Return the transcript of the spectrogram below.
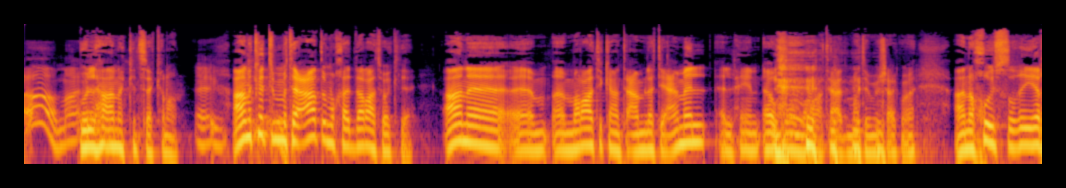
آه ما قول لها أنا كنت سكران. آه، أنا كنت متعاطي مخدرات وقتها. أنا مراتي كانت عاملتي عمل الحين أو مو مراتي عاد ما تبي مشاكل أنا أخوي الصغير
